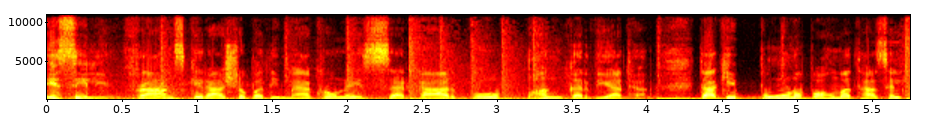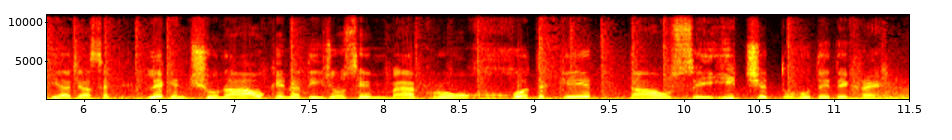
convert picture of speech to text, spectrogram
इसीलिए फ्रांस के राष्ट्रपति मैक्रो ने सरकार को भंग कर दिया था ताकि पूर्ण बहुमत हासिल किया जा सके। लेकिन चुनाव के नतीजों से मैक्रो खुद के दांव से ही चित्त होते दिख रहे हैं।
